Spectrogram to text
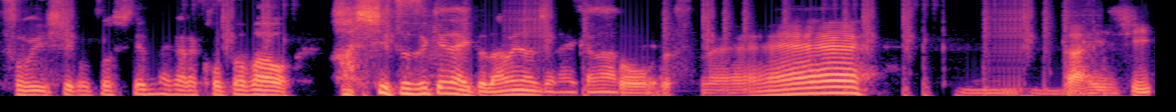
そういう仕事してんだから言葉を発し続けないとダメなんじゃないかな。そうですね。うん大事。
